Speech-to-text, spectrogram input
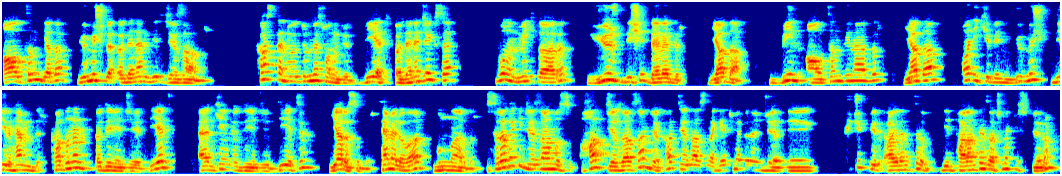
altın ya da gümüşle ödenen bir cezadır. Kasten öldürme sonucu diyet ödenecekse bunun miktarı 100 dişi devedir ya da 1000 altın dinardır ya da 12 bin gümüş dirhemdir. Kadının ödeyeceği diyet erkeğin ödeyeceği diyetin yarısıdır. Temel olarak bunlardır. Sıradaki cezamız had cezası ancak had cezasına geçmeden önce e, küçük bir ayrıntı, bir parantez açmak istiyorum.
